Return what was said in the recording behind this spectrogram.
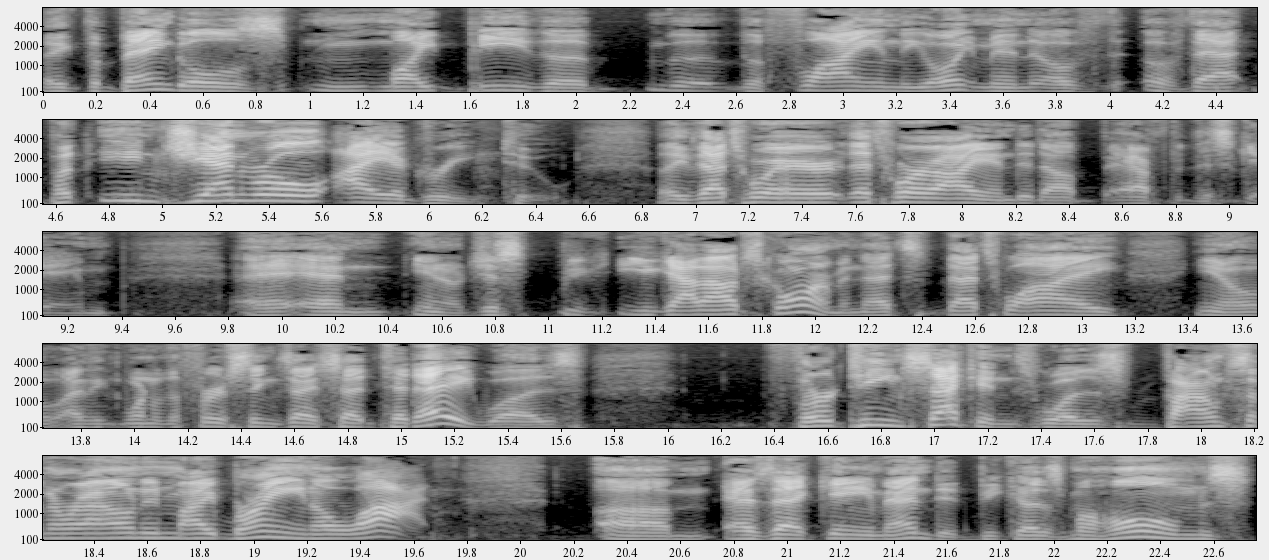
like the Bengals might be the, the the fly in the ointment of of that, but in general, I agree too. Like that's where that's where I ended up after this game. And, you know, just you got to outscore them, and that's that's why you know I think one of the first things I said today was 13 seconds was bouncing around in my brain a lot um, as that game ended. Because Mahomes,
